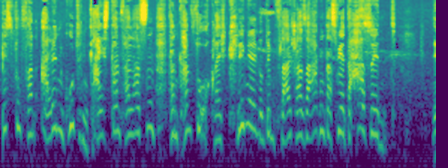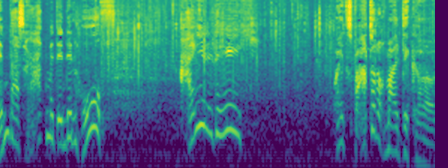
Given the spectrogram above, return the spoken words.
bist du von allen guten Geistern verlassen? Dann kannst du auch gleich klingeln und dem Fleischer sagen, dass wir da sind. Nimm das Rad mit in den Hof. Eil dich. Oh, jetzt warte doch mal, Dicker.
